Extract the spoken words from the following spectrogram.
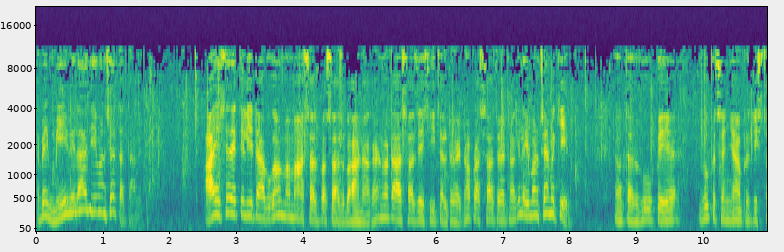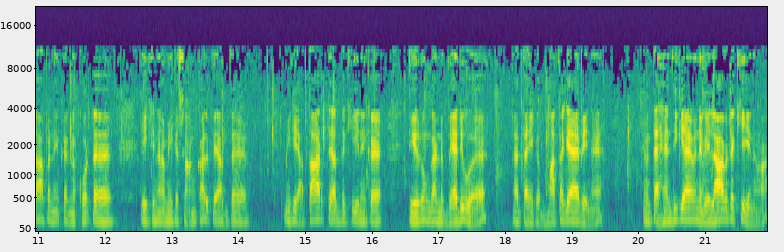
හැබැයි මේ වෙලාවේදී මනුෂ්‍ය තථාගතයි. ආයසරක එළියට ආපු ගමන් මම ආස්වාද ප්‍රසවාස භාවනා කරනකොට ආස්වාදයේ සීතලට වැටෙනවා ප්‍රසවාස වැටෙනවා කියලා ඒ මනුස්සයම කියනවා. නමුත් රූපය රූප සංඥා ප්‍රතිස්ථාපනය කරනකොට ඒක නා මේක සංකල්පයක්ද මේකේ යථාර්ථයක්ද කියන එක තේරුම් ගන්න බැරිව නැත්නම් ඒක මත ගෑවෙන නැත්නම් හැඳි ගෑවෙන වෙලාවට කියනවා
